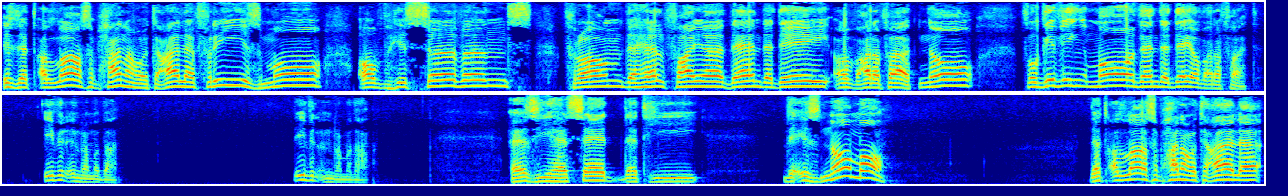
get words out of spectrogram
is that Allah subhanahu wa ta'ala frees more of His servants from the hellfire than the day of Arafat. No forgiving more than the day of Arafat, even in Ramadan. Even in Ramadan. As He has said that He, there is no more that Allah subhanahu wa ta'ala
